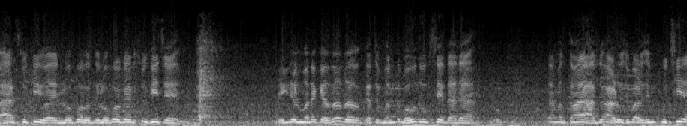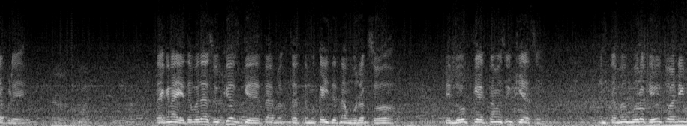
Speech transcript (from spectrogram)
બહાર સુખી હોય લોકો લોકો કે સુખી છે. એક જણ મને કહેતો હતો કે મને તો બહુ દુઃખ છે દાદા. તમે તમારે આજુ આડોશી બાડોશી પૂછીએ આપણે. ત્યાં કે ના એ તો બધા સુખ્યો જ કે તમે તમે કઈ જાતના મૂર્ખ છો? એ લોક કે તમે સુખ્યા છો. અને તમે મૂર્ખ એવું ચોટી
